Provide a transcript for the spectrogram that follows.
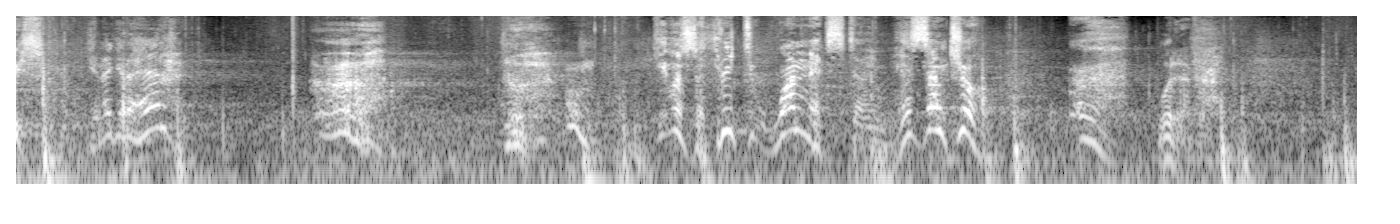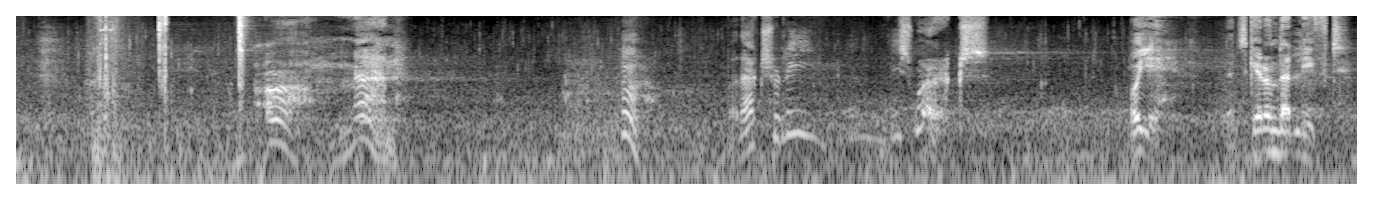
Luis! Can I get a hand? Give us a three to one next time, yes, Sancho? Whatever. Oh, man. Huh. But actually, this works. Oh yeah, let's get on that lift.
